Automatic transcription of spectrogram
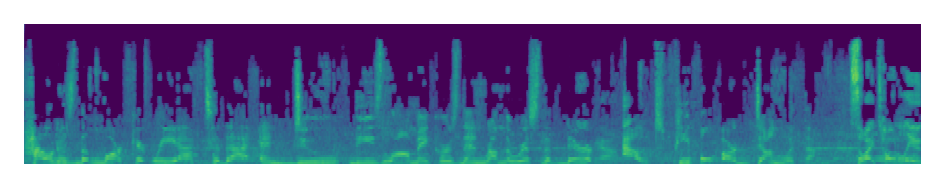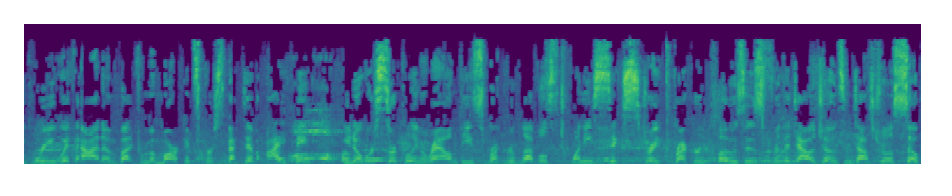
how does the market react to that? And do these lawmakers then run the risk that they're yeah. out? People are done with them. So I totally agree with Adam, but from a market's perspective, I think, you know, we're circling around these record levels, 26 straight record closes for the Dow Jones Industrials. So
